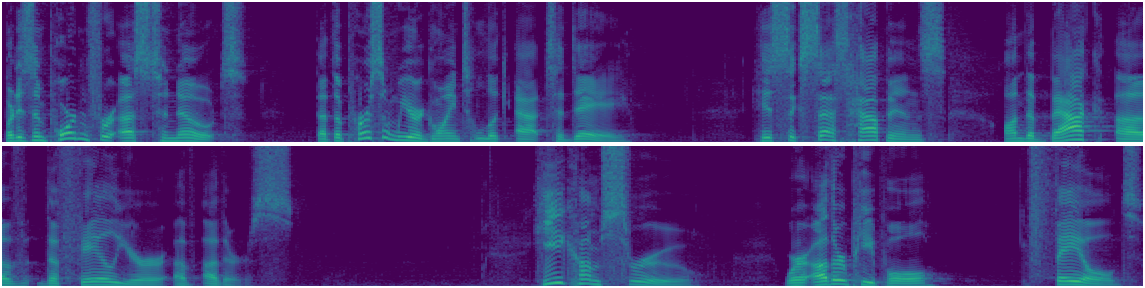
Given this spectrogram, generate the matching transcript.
But it's important for us to note that the person we are going to look at today, his success happens on the back of the failure of others. He comes through where other people failed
